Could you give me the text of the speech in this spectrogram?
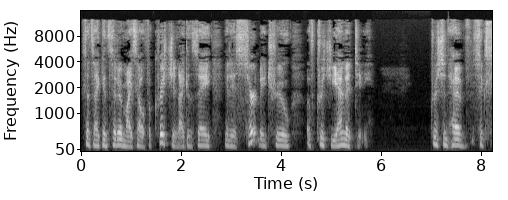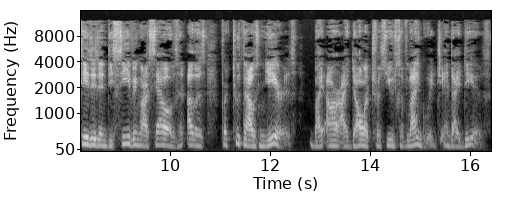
since I consider myself a Christian, I can say it is certainly true of Christianity. Christians have succeeded in deceiving ourselves and others for 2,000 years by our idolatrous use of language and ideas.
